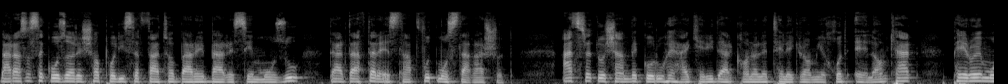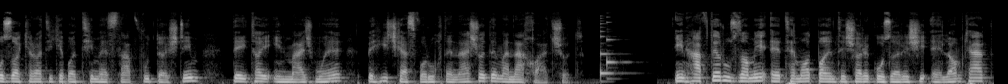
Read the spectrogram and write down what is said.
بر اساس گزارش ها پلیس فتا برای بررسی موضوع در دفتر اسنپ مستقر شد. عصر دوشنبه گروه هکری در کانال تلگرامی خود اعلام کرد پیرو مذاکراتی که با تیم اسنپ داشتیم دیتای این مجموعه به هیچ کس فروخته نشده و نخواهد شد. این هفته روزنامه اعتماد با انتشار گزارشی اعلام کرد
